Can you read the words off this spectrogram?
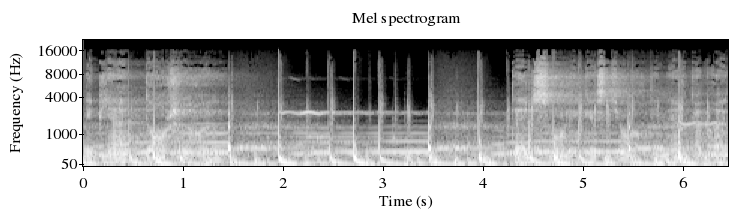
et bien dangereux? Telles sont les questions ordinaires qu'adresse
